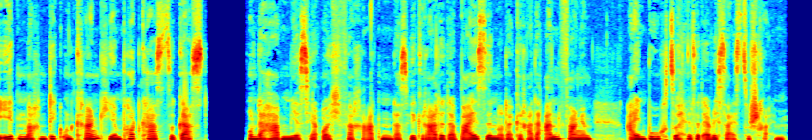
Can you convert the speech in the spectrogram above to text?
Diäten machen dick und krank, hier im Podcast zu Gast und da haben wir es ja euch verraten, dass wir gerade dabei sind oder gerade anfangen, ein Buch zur Health at Every Size zu schreiben.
